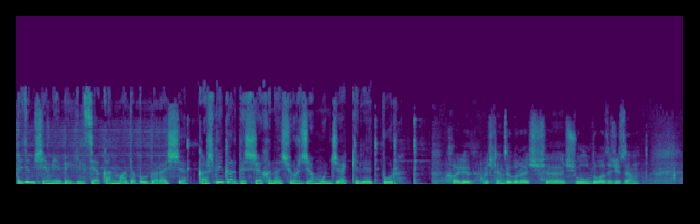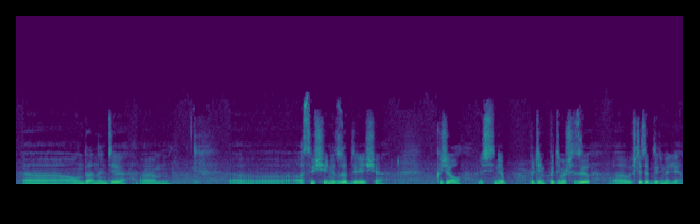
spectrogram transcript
Педем шемьебе келзе канмада булдараще. Кашми гардыше хына шүрже мунжа келет пур. Халет вишлен забирач шул 27 ондан инде освещение забдереща. Кыжал, сине подемешезе вишле забдермеле.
